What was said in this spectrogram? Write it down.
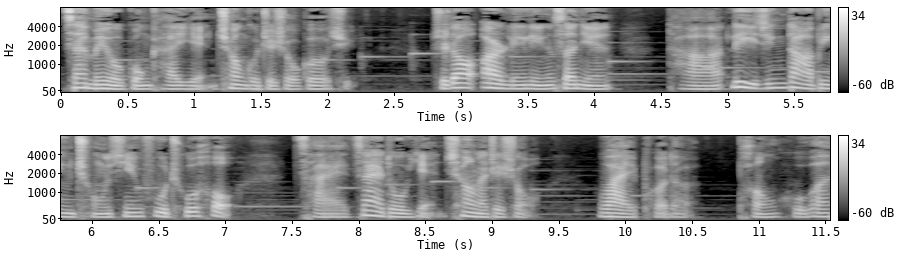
再没有公开演唱过这首歌曲。直到二零零三年，他历经大病重新复出后，才再度演唱了这首《外婆的澎湖湾》。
